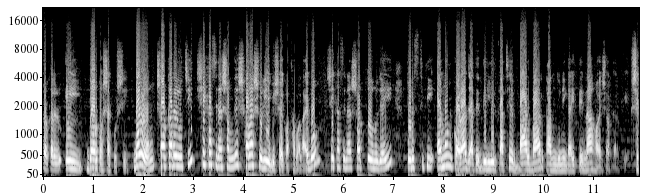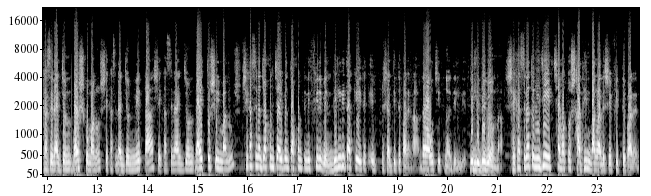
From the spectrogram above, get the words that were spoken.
সরকারের এই দর কষাকষি? বরং সরকারের উচিত শেখ হাসিনার সঙ্গে সরাসরি এই বিষয়ে কথা বলা এবং শেখ হাসিনার শর্ত অনুযায়ী পরিস্থিতি এমন করা যাতে দিল্লির কাছে বারবার কান্দুনি গাইতে না হয় সরকারকে শেখ হাসিনা একজন বয়স্ক মানুষ, শেখ হাসিনা একজন নেতা, শেখ হাসিনা একজন দায়িত্বশীল মানুষ। শেখ হাসিনা যখন চাইবেন তখন তিনি ফিরবেন। দিল্লি তাকে এটা প্রেশার দিতে পারে না। দেওয়া উচিত নয় দিল্লি। দিল্লি দেবেও না। শেখ হাসিনা তো নিজে ইচ্ছা মতো স্বাধীন বাংলাদেশে ফিরতে পারেন।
